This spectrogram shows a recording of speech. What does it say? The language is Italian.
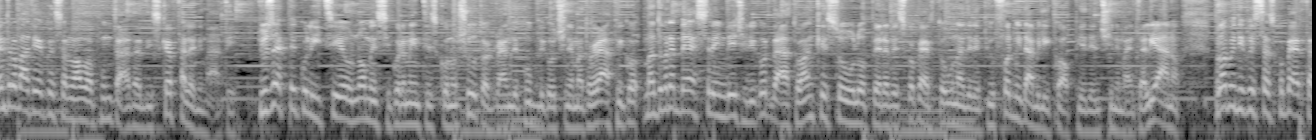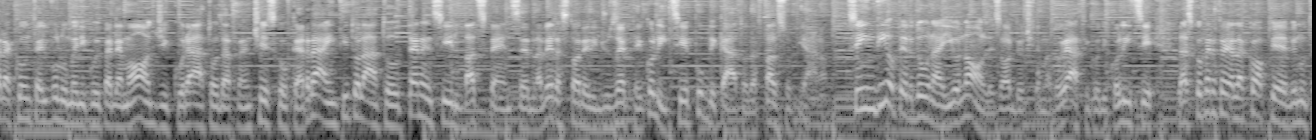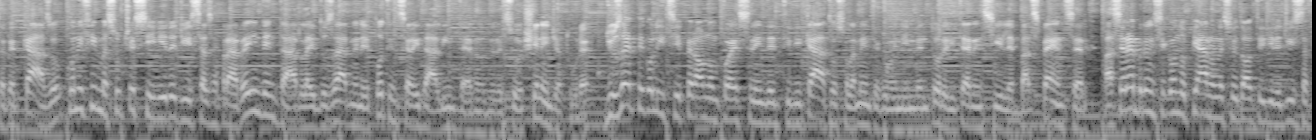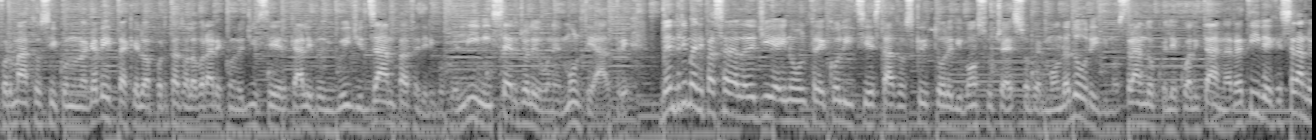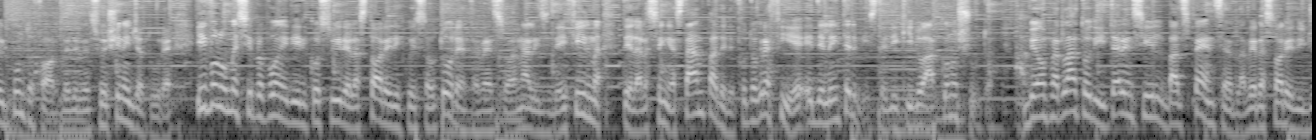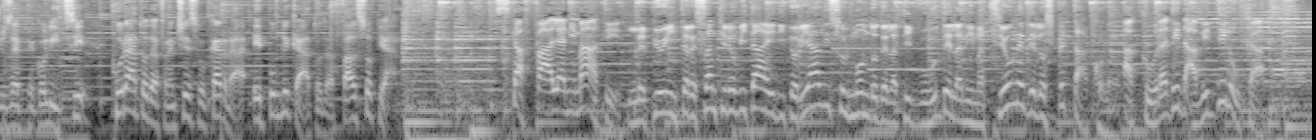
Bentrovati a questa nuova puntata di Scaffali Animati. Giuseppe Colizzi è un nome sicuramente sconosciuto al grande pubblico cinematografico, ma dovrebbe essere invece ricordato anche solo per aver scoperto una delle più formidabili coppie del cinema italiano. Proprio di questa scoperta racconta il volume di cui parliamo oggi, curato da Francesco Carrà, intitolato Terence Hill Bud Spencer, la vera storia di Giuseppe Colizzi e pubblicato da Falso Piano. Se in Dio perdona io no, l'esordio cinematografico di Colizzi, la scoperta della coppia è venuta per caso, con i film successivi il regista saprà reinventarla e dosarne le potenzialità all'interno delle sue sceneggiature. Giuseppe Colizzi però non può essere identificato solamente come l'inventore di Terence Hill e Bud Spencer, ma sarebbero in secondo piano le sue doti di regista formatosi con una gavetta che lo ha portato a lavorare con registi del calibro di Luigi Zampa, Federico Fellini, Sergio Leone e molti altri. Ben prima di passare alla regia, inoltre, Colizzi è stato scrittore di buon successo per Mondadori, dimostrando quelle qualità narrative che saranno il punto forte delle sue sceneggiature. Il volume si propone di ricostruire la storia di questo autore attraverso l'analisi dei film, della rassegna stampa, delle fotografie e delle interviste di chi lo ha conosciuto. Abbiamo parlato di Terence Hill Bud Spencer, la vera storia di Giuseppe Colizzi, curato da Francesco Carrà e pubblicato da Falso Piano. Scaffali animati. Le più interessanti novità editoriali sul mondo della TV, dell'animazione e dello spettacolo. A cura di David Di Luca.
